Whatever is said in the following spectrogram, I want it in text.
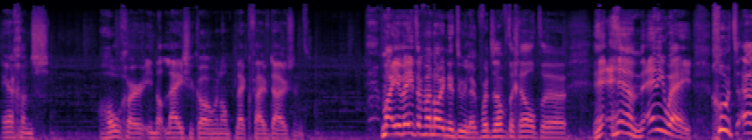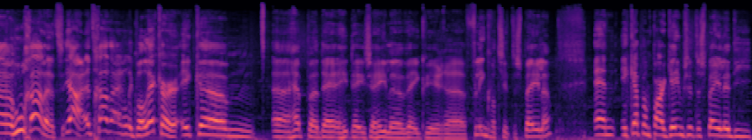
ergens hoger in dat lijstje komen dan plek 5000. Maar je weet het maar nooit natuurlijk. Voor hetzelfde geld. Uh... Anyway. Goed, uh, hoe gaat het? Ja, het gaat eigenlijk wel lekker. Ik uh, heb de deze hele week weer flink wat zitten spelen. En ik heb een paar games zitten spelen die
